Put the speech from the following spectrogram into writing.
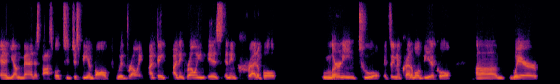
and young men as possible to just be involved with rowing. I think I think rowing is an incredible learning tool. It's an incredible vehicle um, where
